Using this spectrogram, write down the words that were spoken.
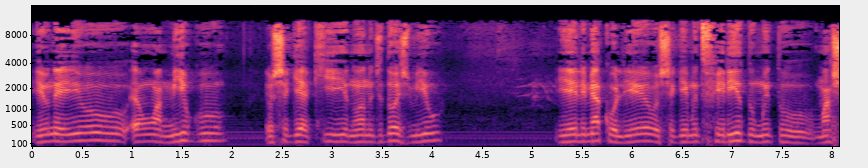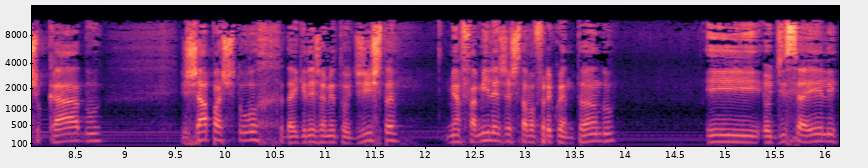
E o Neil é um amigo. Eu cheguei aqui no ano de 2000 e ele me acolheu. Eu cheguei muito ferido, muito machucado. Já pastor da igreja metodista, minha família já estava frequentando. E eu disse a ele:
